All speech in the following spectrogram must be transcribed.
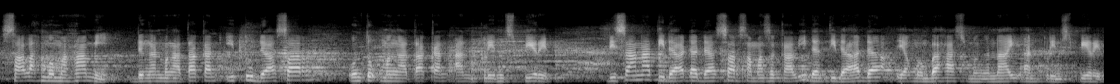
salah memahami dengan mengatakan itu dasar untuk mengatakan unclean spirit. Di sana tidak ada dasar sama sekali dan tidak ada yang membahas mengenai unclean spirit.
